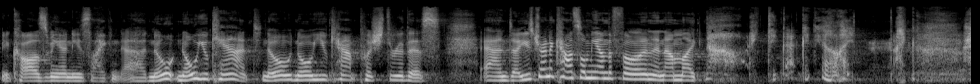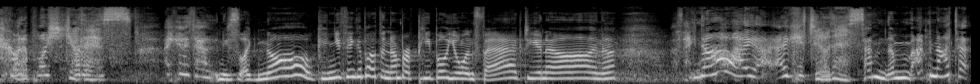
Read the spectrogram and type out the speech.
He calls me and he's like, no, no, you can't. No, no, you can't push through this. And uh, he's trying to counsel me on the phone, and I'm like, no, I think I can do it. I, I gotta push through this. I get that. And he's like, no, can you think about the number of people you'll infect, you know? And, uh, I was like, no, I, I can do this. I'm, I'm, I'm not that.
